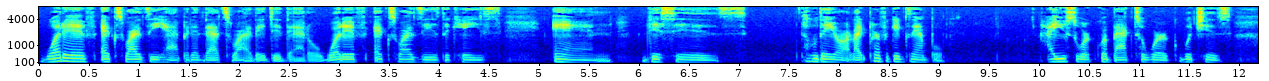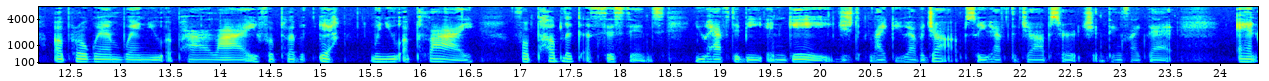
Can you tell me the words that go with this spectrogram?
what if XYZ happened and that's why they did that? Or what if XYZ is the case and this is who they are? Like, perfect example I used to work for Back to Work, which is a program when you apply for public yeah, when you apply for public assistance, you have to be engaged like you have a job. So you have to job search and things like that. And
